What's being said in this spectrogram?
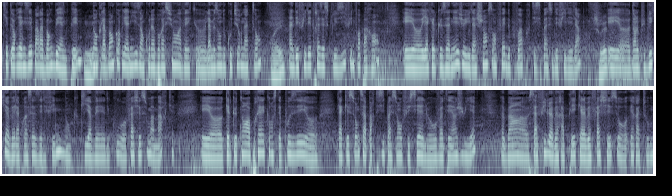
qui était organisé par la banque BNP. Mhm. Donc, la banque organise en collaboration avec euh, la maison de couture Nathan Oui. un défilé très exclusif une fois par an. Et euh, il y a quelques années, j'ai eu la chance en fait de pouvoir participer à ce défilé-là. Et euh, dans le public, il y avait la princesse Delphine, donc qui avait du coup flashé sur ma marque. Et quelques temps après, quand s'était posé euh, la question de sa participation officielle au 21 juillet, eh ben, sa fille lui avait rappelé qu'elle avait flashé sur Eratum.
